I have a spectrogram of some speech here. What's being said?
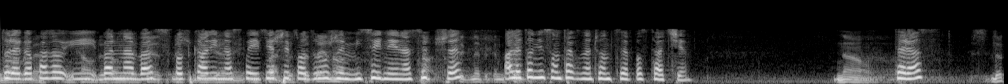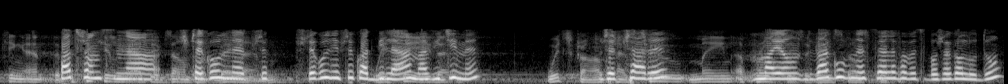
którego Paweł i Barnabas spotkali na swojej pierwszej podróży misyjnej na Cyprze, ale to nie są tak znaczące postacie. Teraz, patrząc na szczególny, przy, szczególny przykład Bileama, widzimy, że czary mają dwa główne cele wobec Bożego ludu.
